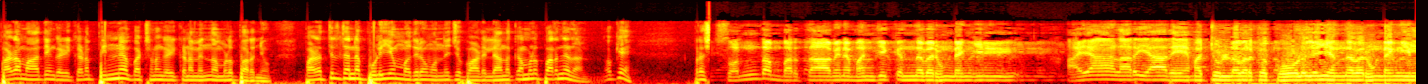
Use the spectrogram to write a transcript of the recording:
പഴം ആദ്യം കഴിക്കണം പിന്നെ ഭക്ഷണം കഴിക്കണം എന്ന് നമ്മൾ പറഞ്ഞു. പഴത്തിൽ തന്നെ പുളിയും മധുരവും ഒന്നിച്ച് പാടില്ല എന്നൊക്കെ നമ്മൾ പറഞ്ഞതാണ്. ഓക്കെ? സ്വന്തം ഭർത്താവിനെ വഞ്ചിക്കുന്നവരുണ്ടെങ്കിൽ അയാൾ അറിയാതെ മറ്റുള്ളവർക്ക് കോൾ ചെയ്യുന്നവരുണ്ടെങ്കിൽ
